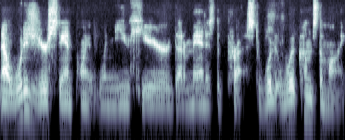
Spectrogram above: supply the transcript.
Now, what is your standpoint when you hear that a man is depressed? What what comes to mind?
